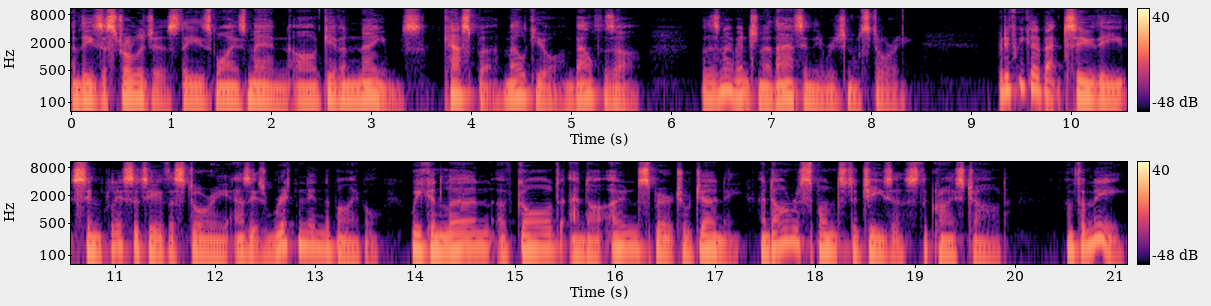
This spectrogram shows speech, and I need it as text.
And these astrologers, these wise men, are given names Caspar, Melchior, and Balthazar. But there's no mention of that in the original story. But if we go back to the simplicity of the story as it's written in the Bible, we can learn of God and our own spiritual journey and our response to Jesus, the Christ child. And for me,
